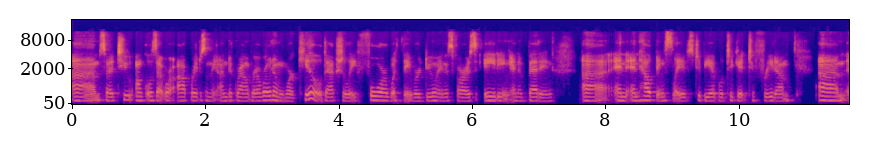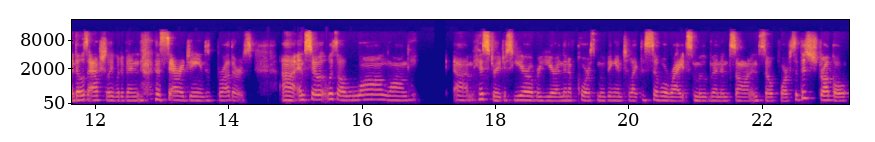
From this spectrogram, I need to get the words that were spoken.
Um, so I had two uncles that were operators on the Underground Railroad and were killed actually for what they were doing as far as aiding and abetting uh, and, and helping slaves to be able to get to freedom. Um, and those actually would have been Sarah Jane's brothers. Uh, and so it was a long, long um, history just year over year and then of course moving into like the civil rights movement and so on and so forth. So this struggle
